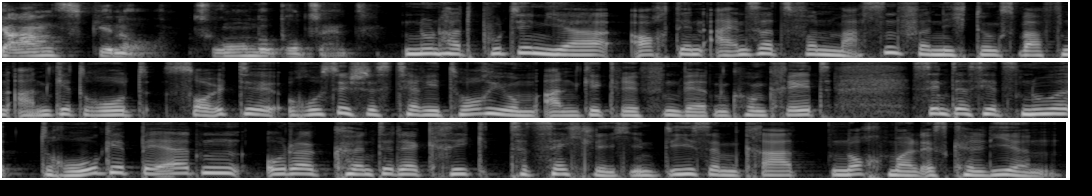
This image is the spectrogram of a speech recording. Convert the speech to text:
Ganz genau, zu 100 Prozent. Nun hat Putin ja auch den Einsatz von Massenvernichtungswaffen angedroht, sollte russisches Territorium angegriffen werden. Konkret, sind das jetzt nur Drohgebärden oder könnte der Krieg tatsächlich in diesem Grad nochmal eskalieren?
